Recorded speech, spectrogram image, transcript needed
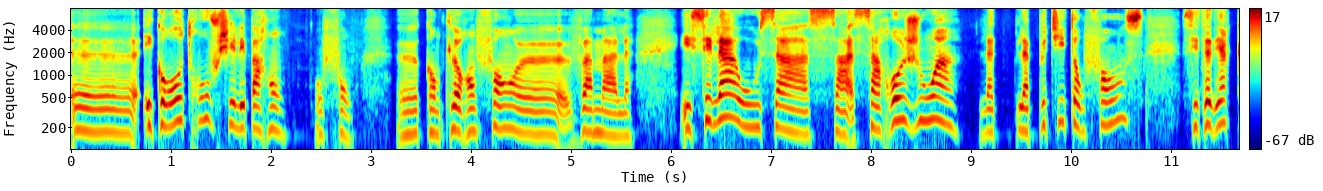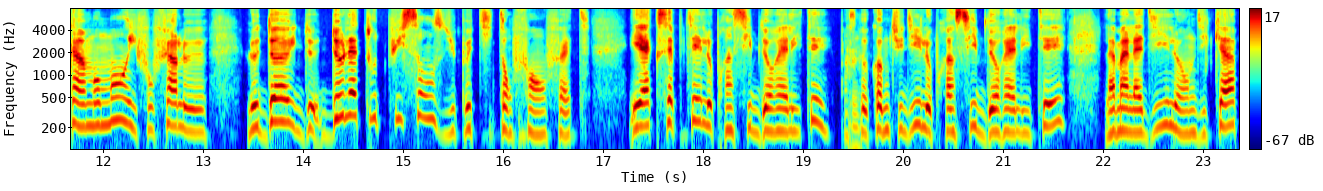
euh, et qu'on retrouve chez les parents au fond euh, quand leur enfant euh, va mal. Et c'est là où ça ça ça rejoint la, la petite enfance, c'est-à-dire qu'à un moment il faut faire le le deuil de, de la toute-puissance du petit enfant, en fait, et accepter le principe de réalité. Parce Oui. que, comme tu dis, le principe de réalité, la maladie, le handicap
